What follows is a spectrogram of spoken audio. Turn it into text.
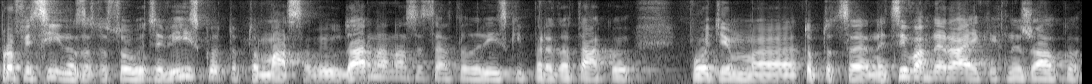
професійно застосовується військо, тобто масовий удар наноситься артилерійський перед атакою. Потім, тобто, це не ці вагнера, яких не жалко.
